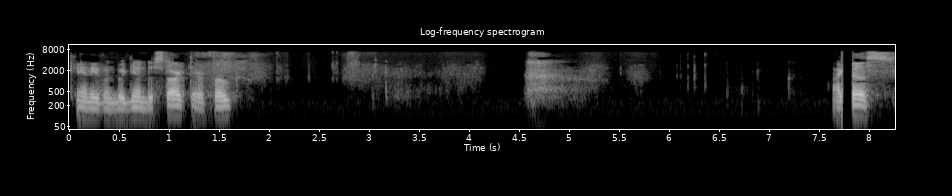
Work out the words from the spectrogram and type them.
Can't even begin to start there, folks. I guess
